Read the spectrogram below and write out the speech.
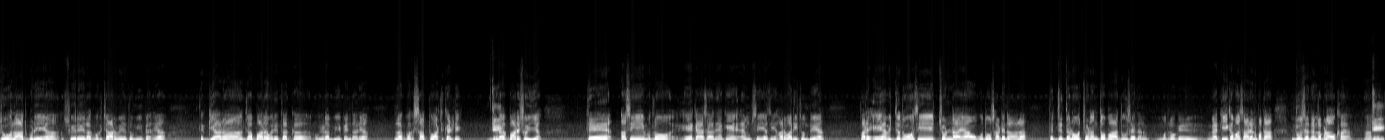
ਜੋ ਹਾਲਾਤ ਬਣੇ ਆ ਸਵੇਰੇ ਲਗਭਗ 4 ਵਜੇ ਤੋਂ ਮੀਂਹ ਪੈ ਰਿਹਾ ਤੇ 11 ਜਾਂ 12 ਵਜੇ ਤੱਕ ਉਹ ਜਿਹੜਾ ਮੀਂਹ ਪੈਂਦਾ ਰਿਹਾ ਲਗਭਗ 7 ਤੋਂ 8 ਘੰਟੇ ਜਿਹੜਾ ਬਾਰਿਸ਼ ਹੋਈ ਆ। ਤੇ ਅਸੀਂ ਮਤਲਬ ਇਹ ਕਹਿ ਸਕਦੇ ਹਾਂ ਕਿ ਐਮਸੀ ਅਸੀਂ ਹਰ ਵਾਰੀ ਚੁਣਦੇ ਆ ਪਰ ਇਹ ਆ ਵੀ ਜਦੋਂ ਅਸੀਂ ਚੁਣਨਾ ਆ ਉਦੋਂ ਸਾਡੇ ਨਾਲ ਆ। ਤੇ ਜਿੱਦਣ ਉਹ ਚੁਣਨ ਤੋਂ ਬਾਅਦ ਦੂਸਰੇ ਦਿਨ ਮਤਲਬ ਕਿ ਮੈਂ ਕੀ ਕਹਾਂ ਸਾਰਿਆਂ ਨੂੰ ਪਤਾ ਦੂਸਰੇ ਦਿਨ ਲੱਭਣਾ ਔਖਾ ਆ। ਹਾਂ। ਜੀ।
